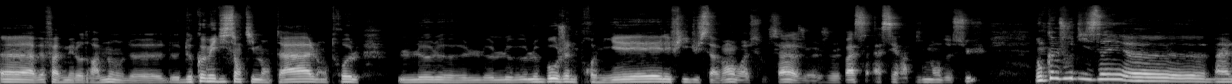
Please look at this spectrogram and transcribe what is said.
Euh, enfin mélodrame non, de, comédie sentimentale entre le, beau jeune premier, les filles du savant, bref tout ça, je, passe assez rapidement dessus. Donc comme je vous disais, euh, ben,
